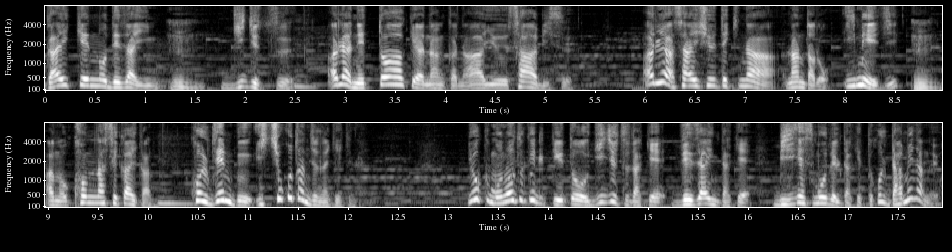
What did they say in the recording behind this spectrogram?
外見のデザインうん。技術、うん。あるいはネットワークやなんかのああいうサービスあるいは最終的ななんだろうイメージうん。あのこんな世界観。うん。これ全部一緒こたんじゃなきゃいけない。よくものづくりっていうと技術だけデザインだけビジネスモデルだけってこれダメなのよ。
